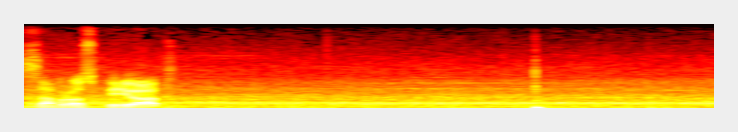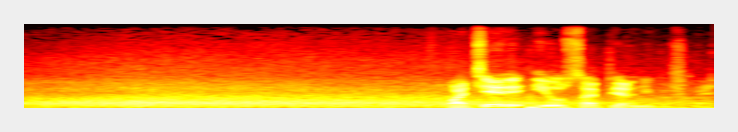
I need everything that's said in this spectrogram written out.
Заброс вперед. Потери и у соперников мяч.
